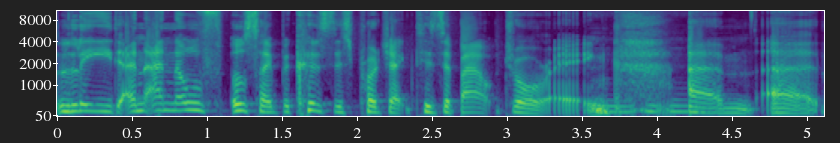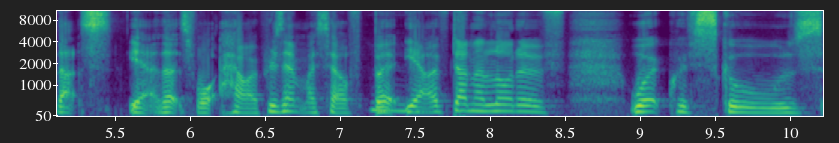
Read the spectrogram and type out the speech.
lead, and and also because this project is about drawing, Mm, um, uh, that's yeah, that's what how I present myself. But Mm. yeah, I've done a lot of work with schools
